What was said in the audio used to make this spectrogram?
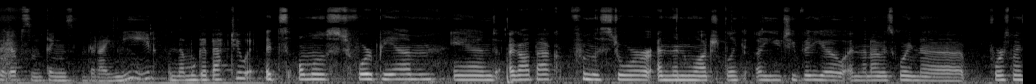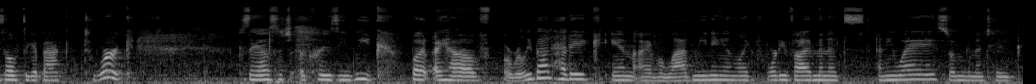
pick up some things that I need and then we'll get back to it. It's almost 4 p.m. and I got back from the store and then watched like a YouTube video and then I was going to force myself to get back to work because I have such a crazy week. But I have a really bad headache and I have a lab meeting in like 45 minutes anyway. So I'm gonna take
